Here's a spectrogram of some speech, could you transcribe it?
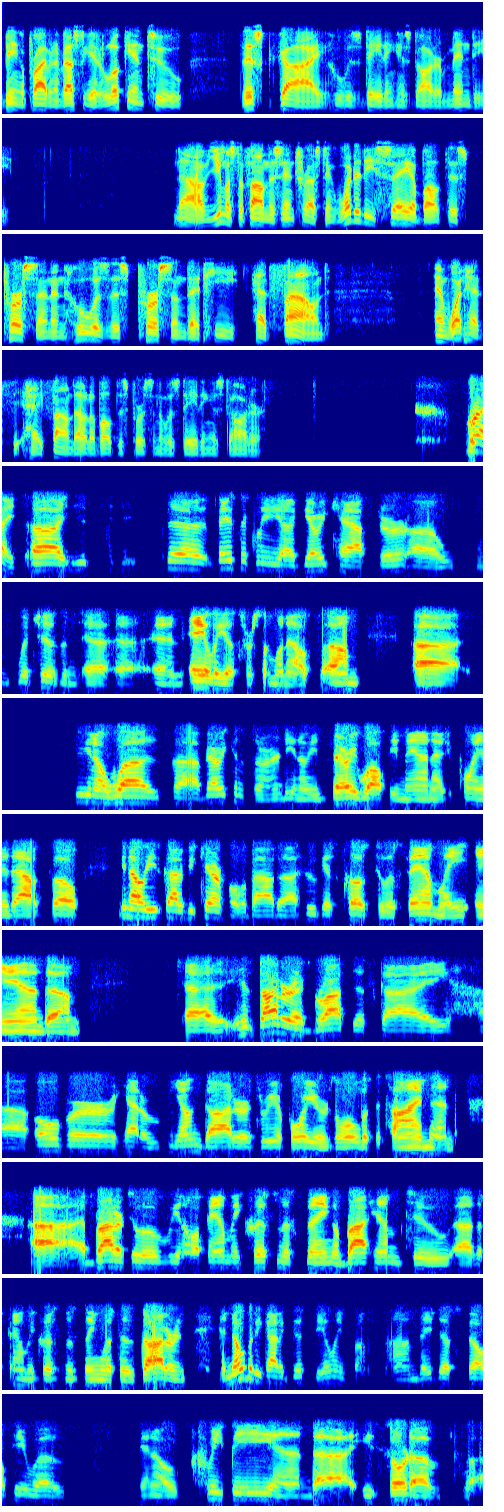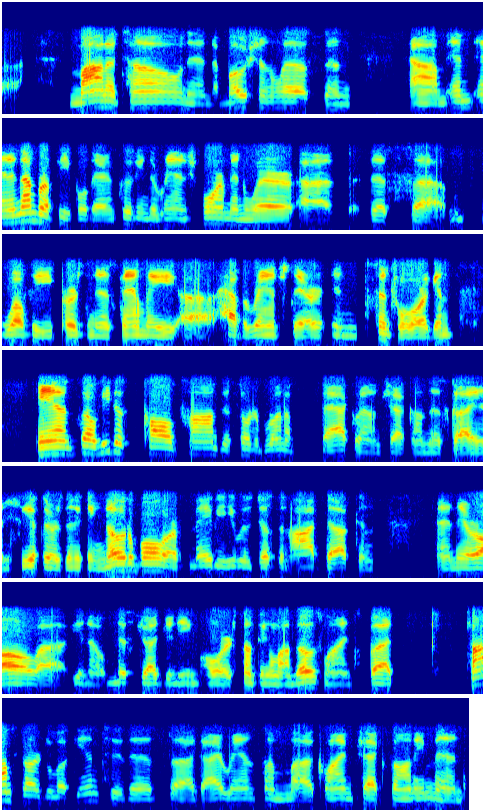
being a private investigator, look into this guy who was dating his daughter Mindy. Now, you must have found this interesting. What did he say about this person, and who was this person that he had found, and what had he found out about this person who was dating his daughter? Right. Uh, the, basically, uh, Gary Castor, uh, which is an, uh, uh, an alias for someone else, um, uh, you know, was uh, very concerned. You know, he's a very wealthy man, as you pointed out. So, you know, he's got to be careful about uh, who gets close to his family. And um, uh, his daughter had brought this guy uh, over. He had a young daughter, three or four years old at the time, and uh, brought her to a you know a family Christmas thing, or brought him to uh, the family Christmas thing with his daughter, and and nobody got a good feeling from him. Um, they just felt he was, you know, creepy, and uh, he's sort of uh, monotone and emotionless, and um, and and a number of people there, including the ranch foreman, where uh, this uh, wealthy person and his family uh, have a ranch there in Central Oregon. And so he just called Tom to sort of run a background check on this guy and see if there was anything notable, or if maybe he was just an odd duck and and they were all uh, you know misjudging him or something along those lines. But Tom started to look into this uh, guy, ran some uh, crime checks on him, and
